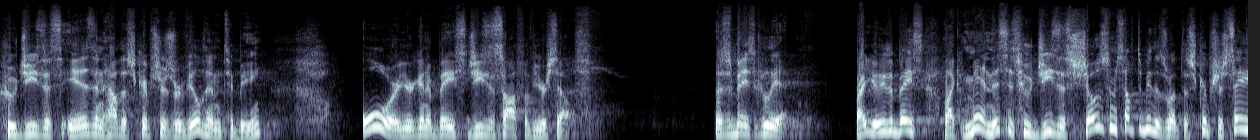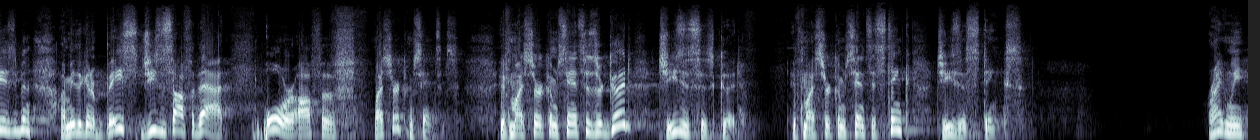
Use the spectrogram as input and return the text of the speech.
who Jesus is and how the scriptures revealed him to be or you're going to base Jesus off of yourself. This is basically it. Right? You either base, like, man, this is who Jesus shows himself to be. This is what the scriptures say he's been. I'm either going to base Jesus off of that or off of my circumstances. If my circumstances are good, Jesus is good. If my circumstances stink, Jesus stinks. Right? And we,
